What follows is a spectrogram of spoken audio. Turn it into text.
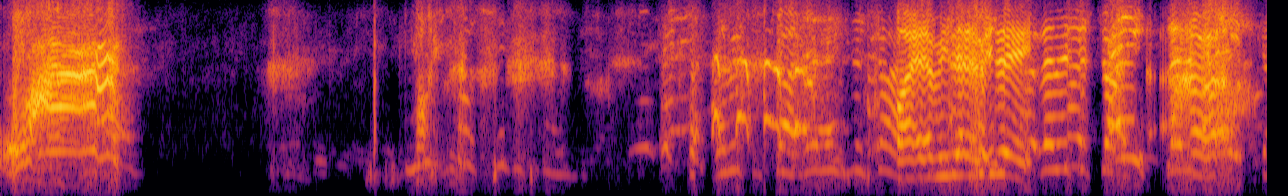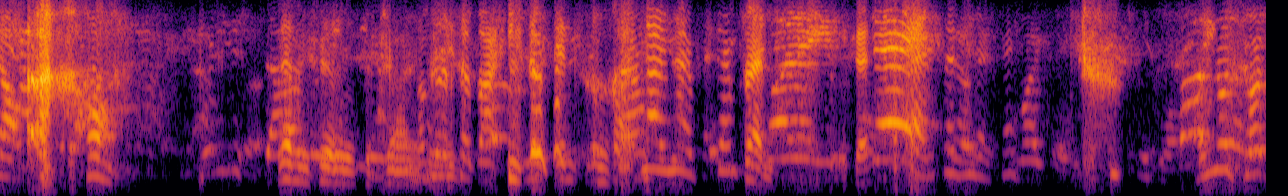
Let me just try, let me just try. Right, let me see, let me see. Let me just try. Let me just try. Let me feel this vagina. I'm going to put back into the back. No, no, don't Friend. Okay. I'm not drunk.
